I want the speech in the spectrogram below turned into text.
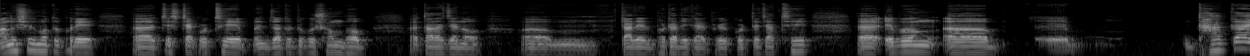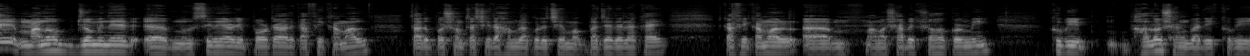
মানুষের মতো করে চেষ্টা করছে যতটুকু সম্ভব তারা যেন তাদের ভোটাধিকার প্রয়োগ করতে চাচ্ছে। এবং ঢাকায় মানব জমিনের সিনিয়র রিপোর্টার কাফি কামাল, তার উপর সন্ত্রাসীরা হামলা করেছে মগবাজার এলাকায়। কাফি কামাল আমার সাবেক সহকর্মী, খুবই ভালো সাংবাদিক, খুবই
